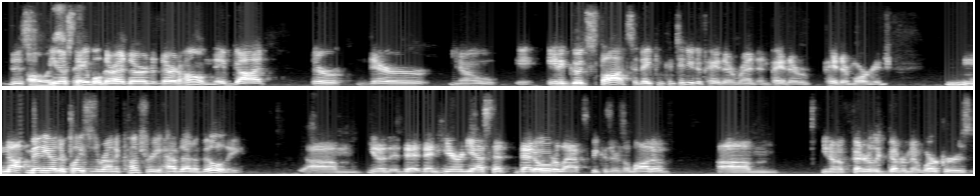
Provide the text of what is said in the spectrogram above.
this Always you know stable. They're they're they're at home. They've got they're they're you know in a good spot, so they can continue to pay their rent and pay their pay their mortgage. Not many other places around the country have that ability. Um, you know, th- th- than here, and yes, that that overlaps because there's a lot of um, you know federal government workers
